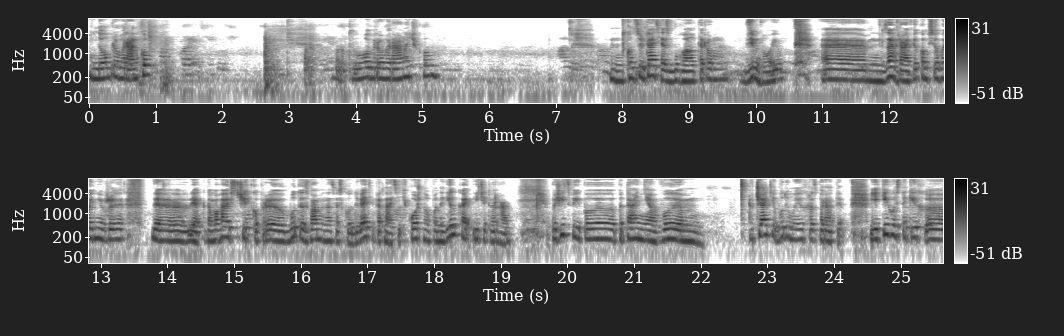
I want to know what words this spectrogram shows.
Доброго ранку. Доброго раночку. Консультація з бухгалтером зі мною. Е, За графіком сьогодні вже е, як намагаюсь чітко бути з вами на зв'язку 9.15 кожного понеділка і четверга. Пишіть свої по- питання в. В чаті будемо їх розбирати. Якихось таких е,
